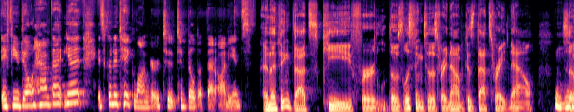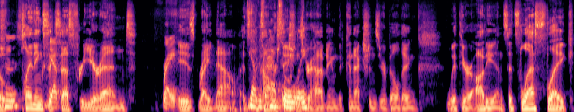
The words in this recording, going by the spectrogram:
If you don't have that yet, it's going to take longer to, to build up that audience. And I think that's key for those listening to this right now, because that's right now. Mm-hmm. So planning success yep. for year end right. is right now. It's yep, the conversations absolutely. you're having, the connections you're building with your audience. It's less like,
